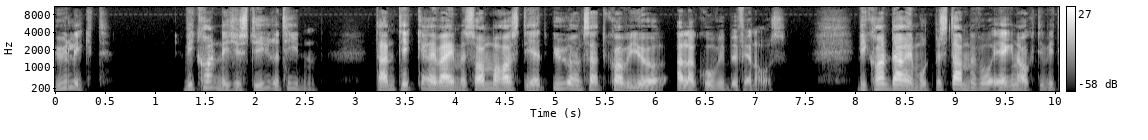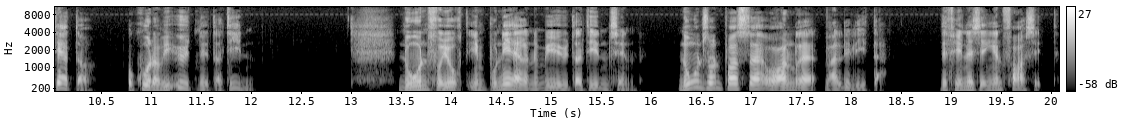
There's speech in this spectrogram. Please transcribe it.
ulikt. Vi kan ikke styre tiden. Den tikker i vei med samme hastighet uansett hva vi gjør eller hvor vi befinner oss. Vi kan derimot bestemme våre egne aktiviteter og hvordan vi utnytter tiden. Noen får gjort imponerende mye ut av tiden sin, noen sånn passe og andre veldig lite. Det finnes ingen fasit.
